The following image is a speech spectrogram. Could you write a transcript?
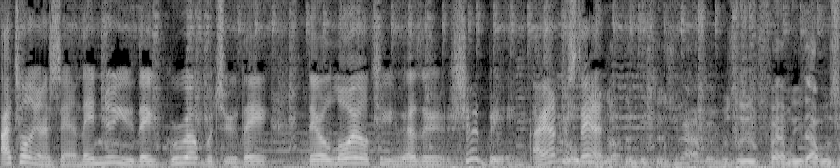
I totally understand. They knew you. They grew up with you. They they're loyal to you as they should be. I It don't understand. nothing because you have members of your family that was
